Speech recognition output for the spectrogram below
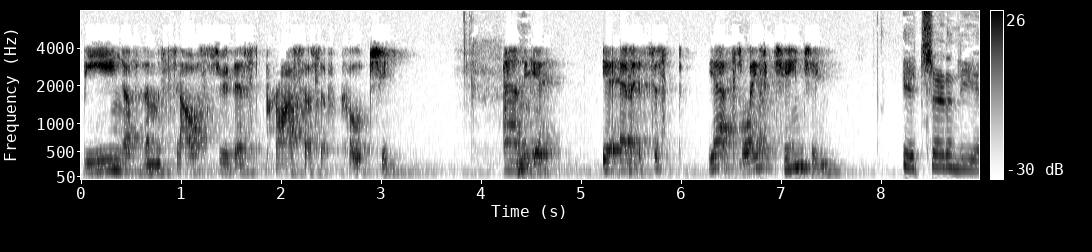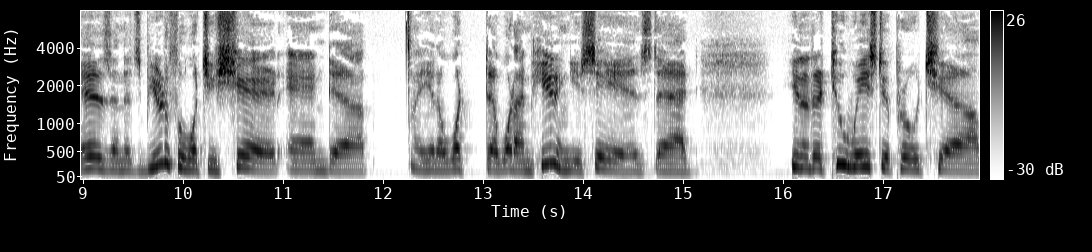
being of themselves through this process of coaching. And it, it and it's just yeah, it's life changing. It certainly is, and it's beautiful what you shared. And uh, you know what uh, what I'm hearing you say is that you know there are two ways to approach uh,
